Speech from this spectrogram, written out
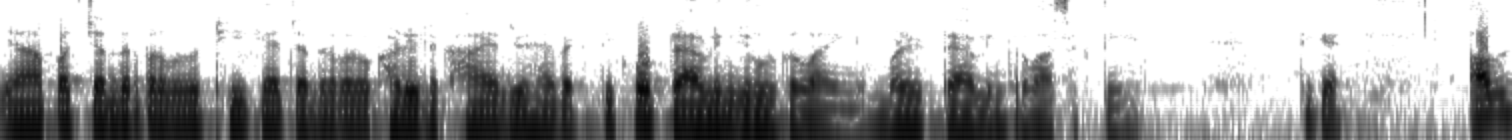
यहाँ पर चंद्र पर्वत ठीक है, चंद्र पर्वत खड़ी रेखाएँ जो है, व्यक्ति को ट्रैवलिंग ज़रूर करवाएँगे, बड़ी ट्रैवलिंग करवा सकती हैं। ठीक है? अब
